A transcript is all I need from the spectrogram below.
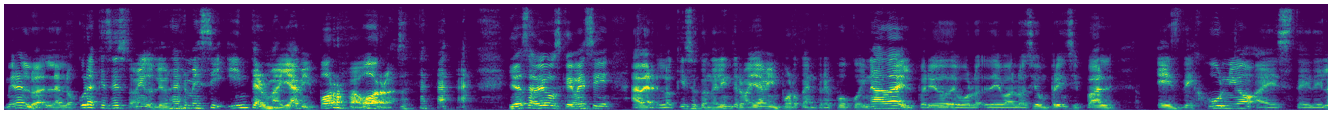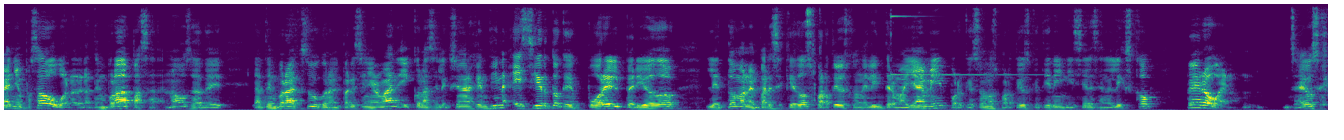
Miren la locura que es esto, amigos. Lionel Messi, Inter Miami, por favor. ya sabemos que Messi, a ver, lo que hizo con el Inter Miami importa entre poco y nada. El periodo de, evaluación principal es de junio este, del año pasado, bueno, de la temporada pasada, ¿no? O sea, de la temporada que estuvo con el Paris Saint Germain y con la selección argentina. Es cierto que por el periodo le toman, me parece que dos partidos con el Inter Miami, porque son los partidos que tiene iniciales en la League Cup. Pero bueno, sabemos que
